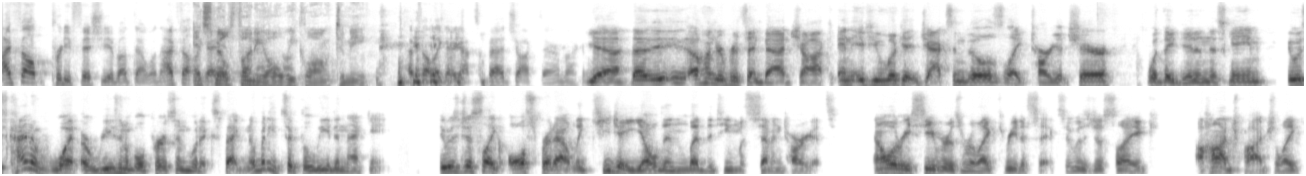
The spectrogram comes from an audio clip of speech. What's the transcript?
I felt pretty fishy about that one. I felt it like smelled funny all week long to me. I felt like I got some bad chalk there. I'm not gonna. Yeah, that hundred percent bad chalk. And if you look at Jacksonville's like target share, what they did in this game, it was kind of what a reasonable person would expect. Nobody took the lead in that game. It was just like all spread out. Like T.J. Yeldon led the team with seven targets, and all the receivers were like three to six. It was just like a hodgepodge. Like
